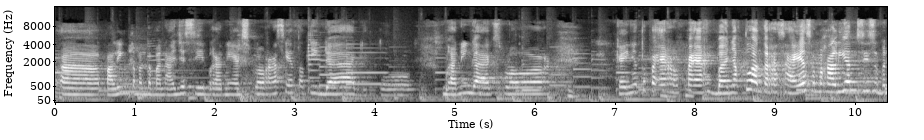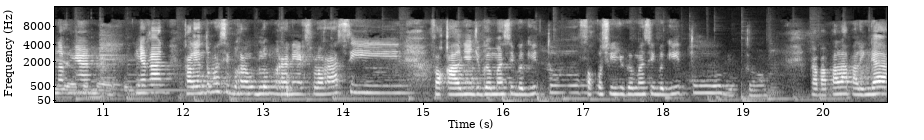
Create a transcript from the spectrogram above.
eh, paling teman-teman aja sih berani eksplorasi atau tidak gitu. Berani nggak explore. Kayaknya tuh PR PR banyak tuh antara saya sama kalian sih sebenarnya. Iya, ya kan? Kalian tuh masih ber- belum berani eksplorasi. Vokalnya juga masih begitu fokusnya juga masih begitu gitu. Nggak apa-apa lah paling nggak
